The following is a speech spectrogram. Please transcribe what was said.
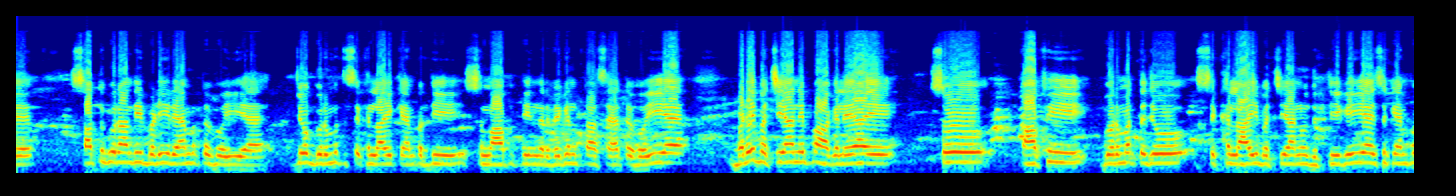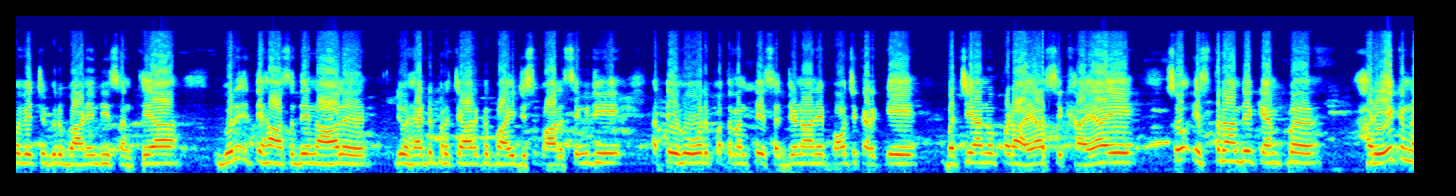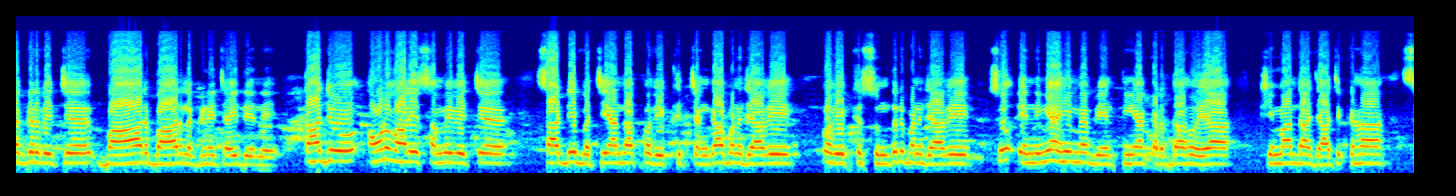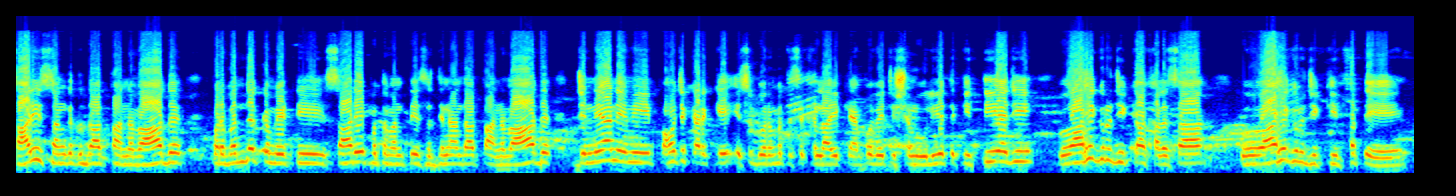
ਸਤਿਗੁਰਾਂ ਦੀ ਬੜੀ ਰਹਿਮਤ ਹੋਈ ਹੈ। ਜੋ ਗੁਰਮਤਿ ਸਿਖਲਾਈ ਕੈਂਪ ਦੀ ਸਮਾਪਤੀ ਨਿਰਵਿਘਨਤਾ ਸਹਿਤ ਹੋਈ ਹੈ, ਬੜੇ ਬੱਚਿਆਂ ਨੇ ਭਾਗ ਲਿਆ ਏ। ਸੋ ਕਾਫੀ ਗੁਰਮਤ ਜੋ ਸਿਖਲਾਈ ਬੱਚਿਆਂ ਨੂੰ ਦਿੱਤੀ ਗਈ ਹੈ। ਇਸ ਕੈਂਪ ਵਿੱਚ ਗੁਰਬਾਣੀ ਦੀ ਸੰਥਿਆ, ਗੁਰ ਇਤਿਹਾਸ ਦੇ ਨਾਲ ਜੋ ਹੈੱਡ ਪ੍ਰਚਾਰਕ ਭਾਈ ਜਸਪਾਲ ਸਿੰਘ ਜੀ ਅਤੇ ਹੋਰ ਪਤਵੰਤੇ ਸੱਜਣਾ ਨੇ ਪਹੁੰਚ ਕਰਕੇ ਬੱਚਿਆਂ ਨੂੰ ਪੜ੍ਹਾਇਆ, ਸਿਖਾਇਆ ਏ। ਸੋ ਇਸ ਤਰ੍ਹਾਂ ਦੇ ਕੈਂਪ ਹਰੇਕ ਨਗਰ ਵਿੱਚ ਬਾਰ-ਬਾਰ ਲੱਗਣੇ ਚਾਹੀਦੇ ਨੇ ਤਾਂ ਜੋ ਆਉਣ ਵਾਲੇ ਸਮੇਂ ਵਿੱਚ ਸਾਡੇ ਬੱਚਿਆਂ ਦਾ ਭਵਿੱਖ ਚੰਗਾ ਬਣ ਜਾਵੇ। ਭਵਿੱਖ ਸੁੰਦਰ ਬਣ ਜਾਵੇ। ਸੋ ਇੰਨੀਆਂ ਹੀ ਮੈਂ ਬੇਨਤੀਆਂ ਕਰਦਾ ਹੋਇਆ, ਖਿਮਾ ਦਾ ਜਾਚਕ ਹਾਂ। ਸਾਰੀ ਸੰਗਤ ਦਾ ਧੰਨਵਾਦ। ਪ੍ਰਬੰਧਕ ਕਮੇਟੀ, ਸਾਰੇ ਪਤਵੰਤੇ ਸੱਜਣਾ ਦਾ ਧੰਨਵਾਦ। ਜਿਨ੍ਹਾਂ ਨੇ ਵੀ ਪਹੁੰਚ ਕਰਕੇ ਇਸ ਗੁਰਮਤਿ ਸਿਖਲਾਈ ਕੈਂਪ ਵਿੱਚ ਸ਼ਮੂਲੀਅਤ ਕੀਤੀ ਹੈ ਜੀ। ਵਾਹਿਗੁਰੂ ਜੀ ਕਾ ਖਾਲਸਾ, ਵਾਹਿਗੁਰੂ ਜੀ ਕੀ ਫਤਿਹ।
